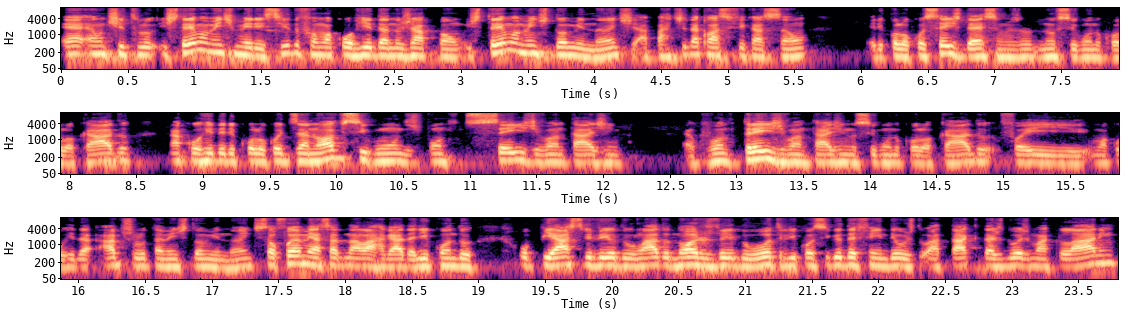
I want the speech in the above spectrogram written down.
é, é, um título extremamente merecido. Foi uma corrida no Japão extremamente dominante. A partir da classificação, ele colocou seis décimos no, segundo colocado. Na corrida, ele colocou 19 segundos, ponto 6 de vantagem, é, ponto 3 de vantagem no segundo colocado. Foi uma corrida absolutamente dominante. Só foi ameaçado na largada ali quando o Piastri veio de um lado, o Norris veio do outro. Ele conseguiu defender o ataque das duas McLaren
